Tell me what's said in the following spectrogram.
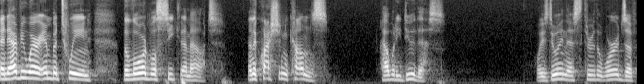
and everywhere in between, the Lord will seek them out. And the question comes how would He do this? Well, he's doing this through the words of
